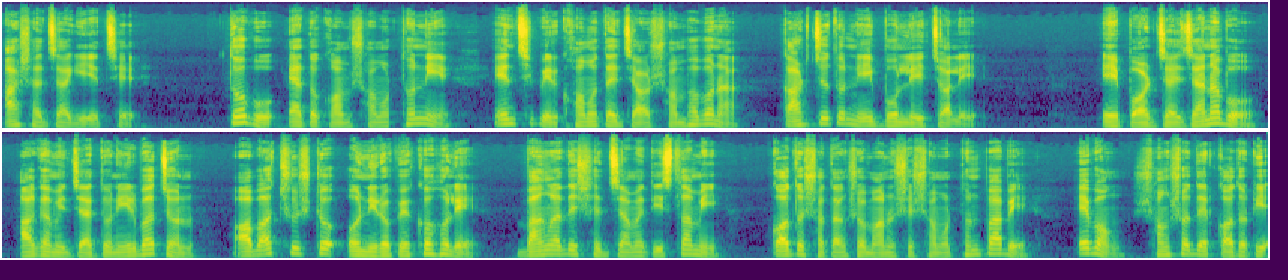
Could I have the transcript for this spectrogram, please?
আশা জাগিয়েছে। তবু এত কম সমর্থন নিয়ে এনসিপির ক্ষমতায় যাওয়ার সম্ভাবনা কার্যত নেই বললেই চলে। এ পর্যায়ে জানাব, আগামী জাতীয় নির্বাচন অবাধ, সুষ্ঠু ও নিরপেক্ষ হলে বাংলাদেশের জামায়াত ইসলামী কত শতাংশ মানুষের সমর্থন পাবে এবং সংসদের কতটি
